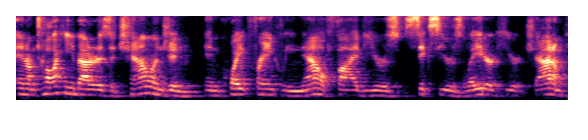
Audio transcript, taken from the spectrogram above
and i'm talking about it as a challenge and, and quite frankly now five years six years later here at chatham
